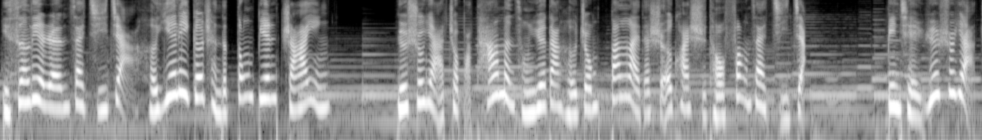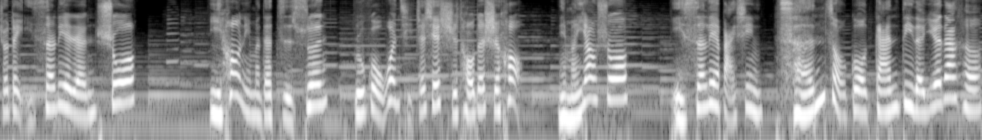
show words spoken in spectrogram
以色列人在吉甲和耶利哥城的东边扎营，约书亚就把他们从约旦河中搬来的十二块石头放在吉甲。并且约书亚就对以色列人说：“以后你们的子孙如果问起这些石头的时候，你们要说，以色列百姓曾走过干地的约旦河，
